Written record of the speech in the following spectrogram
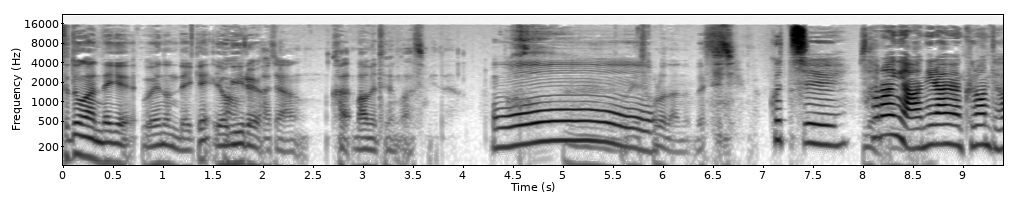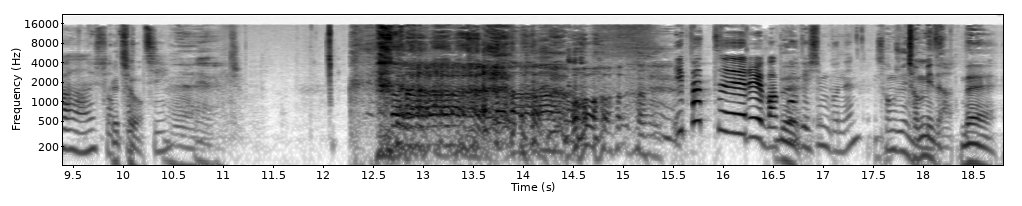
그동안 내게, 왜 넌 내게? 여기를 가장 가- 마음에 드는 것 같습니다. 오. 우리 서로 나눈 메시지. 그치. 사랑이 아니라면 그런 대화 나눌 수 그쵸. 없었지. 네. 이 파트를 맡고 네. 계신 분은? 성준이. 접니다. 네.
